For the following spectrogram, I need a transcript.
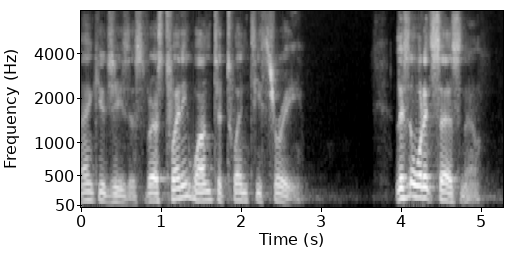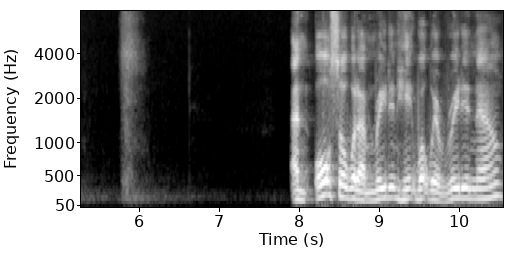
Thank you, Jesus. Verse 21 to 23. Listen to what it says now. And also, what I'm reading here, what we're reading now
